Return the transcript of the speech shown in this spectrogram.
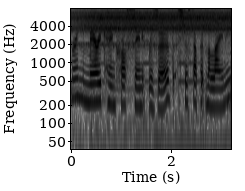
We're in the Mary Cairncross Scenic Reserve that's just up at Maleny.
